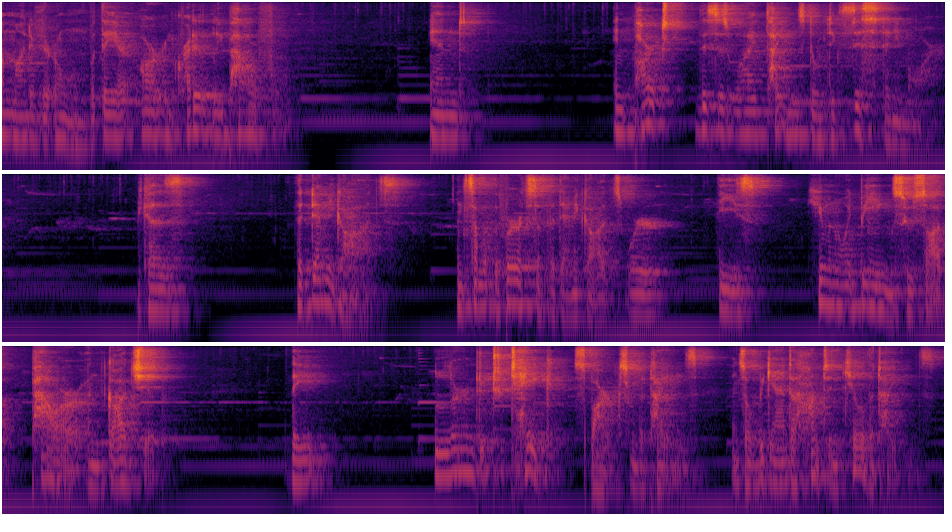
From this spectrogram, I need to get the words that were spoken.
a mind of their own, but they are, are incredibly powerful. And in part, this is why Titans don't exist anymore. Because the demigods, and some of the births of the demigods, were these humanoid beings who sought power and godship. They learned to take sparks from the Titans and so began to hunt and kill the Titans.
